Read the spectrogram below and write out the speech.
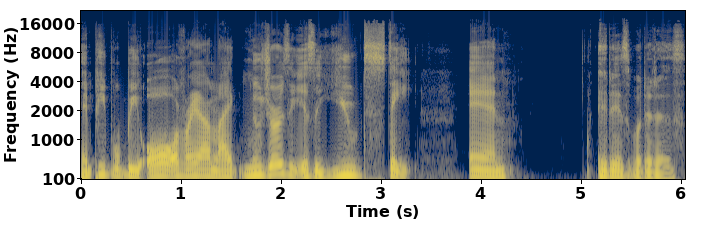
and people be all around. Like New Jersey is a huge state, and it is what it is.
